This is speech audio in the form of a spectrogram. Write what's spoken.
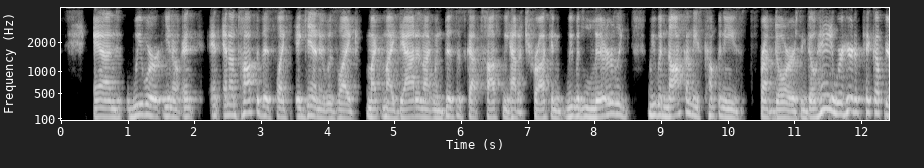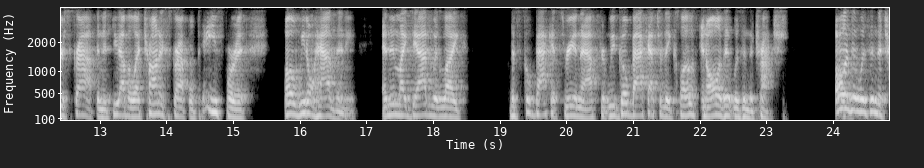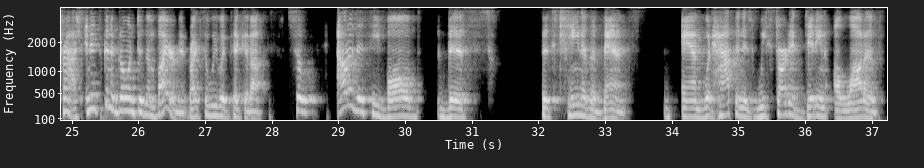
and we were you know and, and and on top of this like again it was like my my dad and i when business got tough we had a truck and we would literally we would knock on these companies front doors and go hey we're here to pick up your scrap and if you have electronic scrap we'll pay you for it. Oh we don't have any. And then my dad would like let's go back at three in the after we'd go back after they closed and all of it was in the trash. All of it was in the trash and it's going to go into the environment right? So we would pick it up. So out of this evolved this this chain of events and what happened is we started getting a lot of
